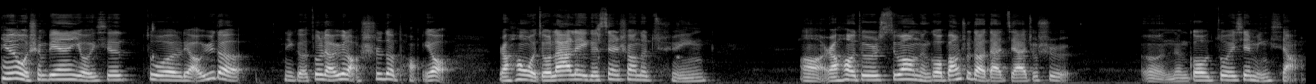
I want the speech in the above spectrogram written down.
因为我身边有一些做疗愈的那个做疗愈老师的朋友，然后我就拉了一个线上的群，嗯，然后就是希望能够帮助到大家，就是呃能够做一些冥想，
